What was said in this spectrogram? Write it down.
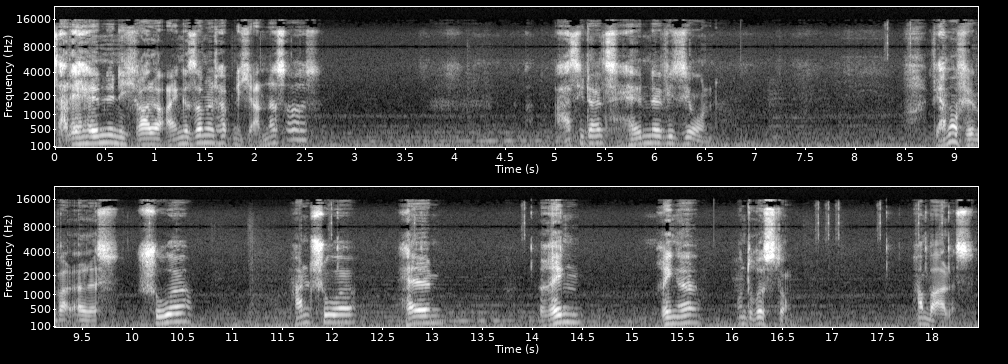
Sah der Helm, den ich gerade eingesammelt habe, nicht anders aus? Ah, sieht als Helm der Vision. Wir haben auf jeden Fall alles. Schuhe, Handschuhe, Helm, Ring, Ringe und Rüstung. Haben wir alles.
